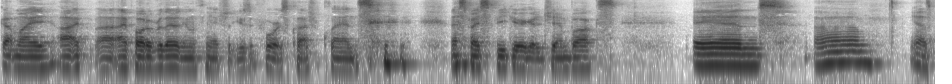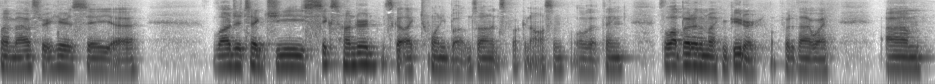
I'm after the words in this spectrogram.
Got my iP uh, iPod over there. The only thing I actually use it for is Clash of Clans. that's my speaker. I got a jam box, and um, yeah, that's my mouse right here. It's a uh, Logitech G600. It's got like 20 buttons on it. It's fucking awesome. I love that thing. It's a lot better than my computer. I'll put it that way. Um,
